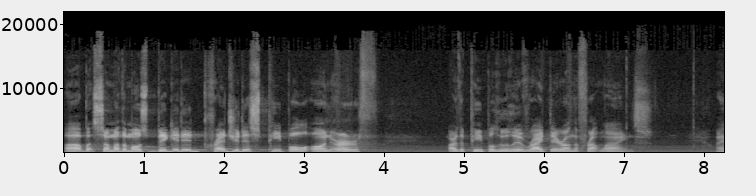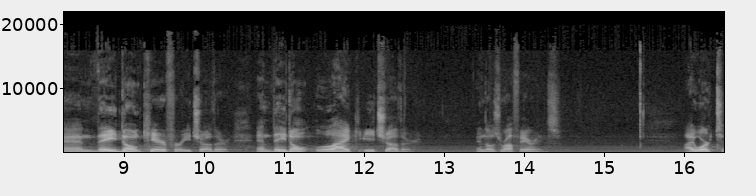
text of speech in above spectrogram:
uh, but some of the most bigoted, prejudiced people on earth are the people who live right there on the front lines. And they don't care for each other, and they don't like each other in those rough areas. I worked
